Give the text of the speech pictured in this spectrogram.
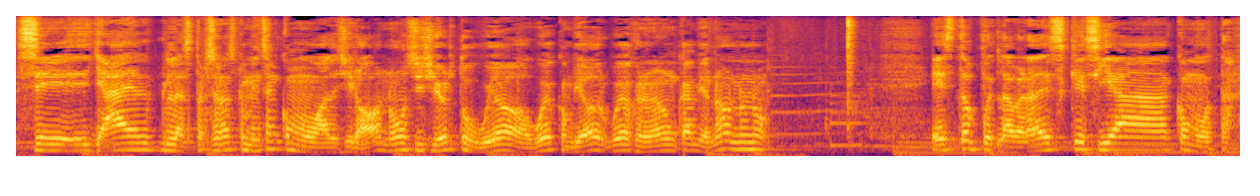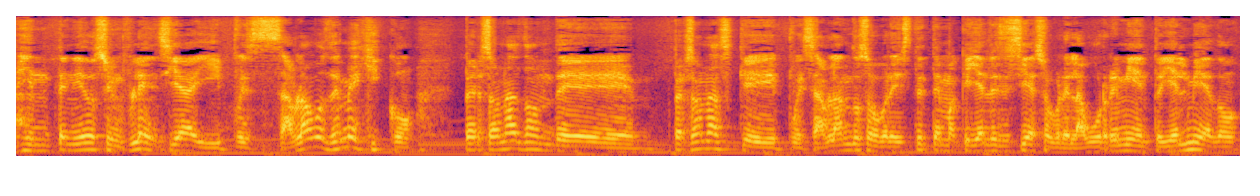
se, ya las personas comienzan como a decir, oh, no, sí es cierto, voy a, voy a cambiar, voy a generar un cambio. No, no, no esto pues la verdad es que sí ha como también tenido su influencia y pues hablamos de México, personas donde, personas que pues hablando sobre este tema que ya les decía sobre el aburrimiento y el miedo,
